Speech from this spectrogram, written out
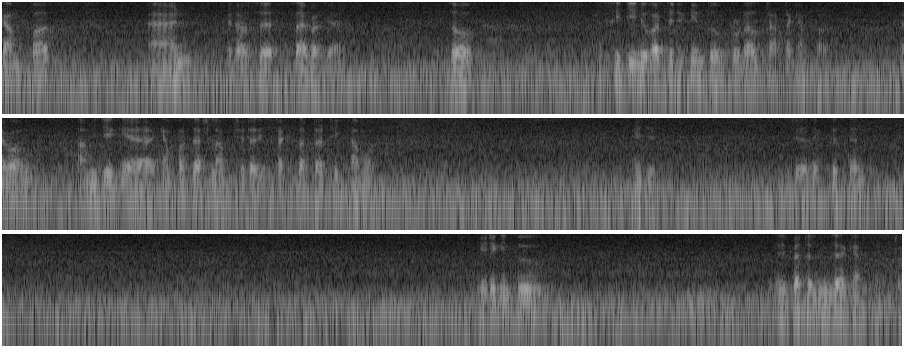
ক্যাম্পাস অ্যান্ড এটা হচ্ছে সাইবার জায়া তো সিটি ইউনিভার্সিটির কিন্তু টোটাল চারটা ক্যাম্পাস এবং আমি যে ক্যাম্পাসে আসলাম সেটার স্ট্রাকচারটা ঠিক এমন। এই যে, যেটা দেখতেছেন, এটা কিন্তু এই প্যাটালিং যায় ক্যাম্পাসটা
